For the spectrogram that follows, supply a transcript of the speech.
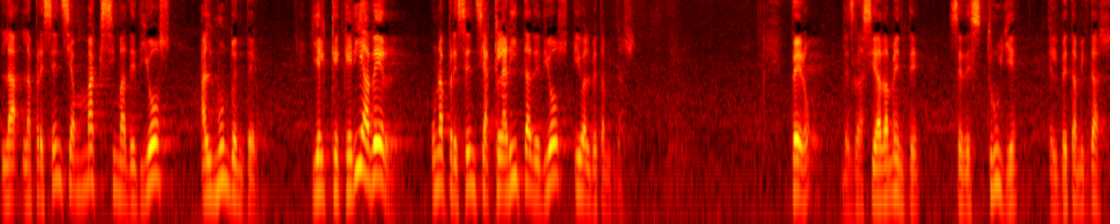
la, la presencia máxima de Dios al mundo entero. Y el que quería ver una presencia clarita de Dios iba al Bet Mikdash. Pero, desgraciadamente, se destruye el Bet Mikdash,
